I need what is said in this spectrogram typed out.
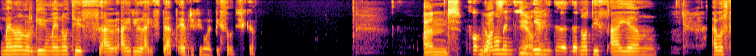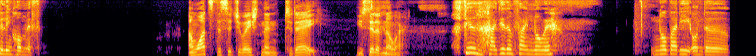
my landlord gave me my notice, I, I realized that everything will be so difficult. And From the moment she yeah, gave me the, the notice, I um, I was feeling homeless. and what's the situation then today? You still have nowhere. Still, I didn't find nowhere. Nobody on the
